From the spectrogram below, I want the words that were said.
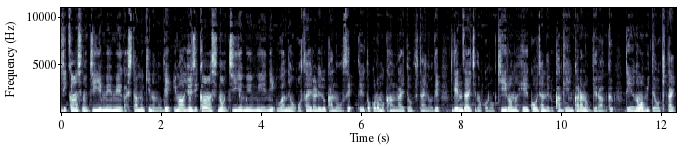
時間足の GMMA が下向きなので、今は4時間足の GMMA に上値を抑えられる可能性というところも考えておきたいので、現在地のこの黄色の平行チャンネル下限からの下落っていうのも見ておきたい。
